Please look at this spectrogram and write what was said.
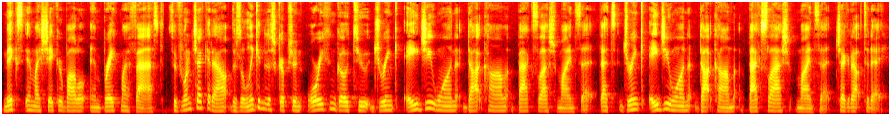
mix in my shaker bottle, and break my fast. So if you want to check it out, there's a link in the description, or you can go to drinkag1.com backslash mindset. That's drinkag1.com backslash mindset. Check it out today.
